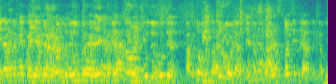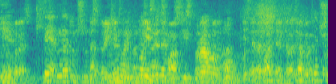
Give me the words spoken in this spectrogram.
І, наприклад, як контроль буде вибирати, контроль буде, буде А хто вибирає? Хто підрядника буде вибирати? Справа в тому, що Ну, якщо нема. можливості Справа в тому, Якщо нема тендера, що.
